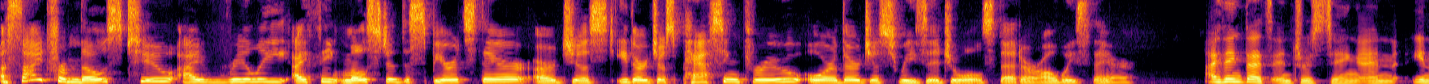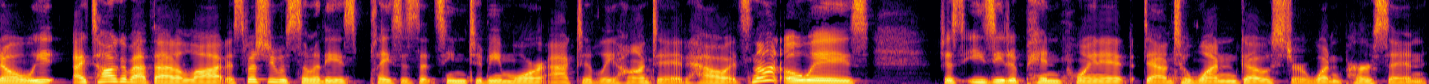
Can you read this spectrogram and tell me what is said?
aside from those two, I really I think most of the spirits there are just either just passing through or they're just residuals that are always there. I think that's interesting. And, you know, we I talk about that a lot, especially with some of these places that seem to be more actively haunted, how it's not always just easy to pinpoint it down to one ghost or one person.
